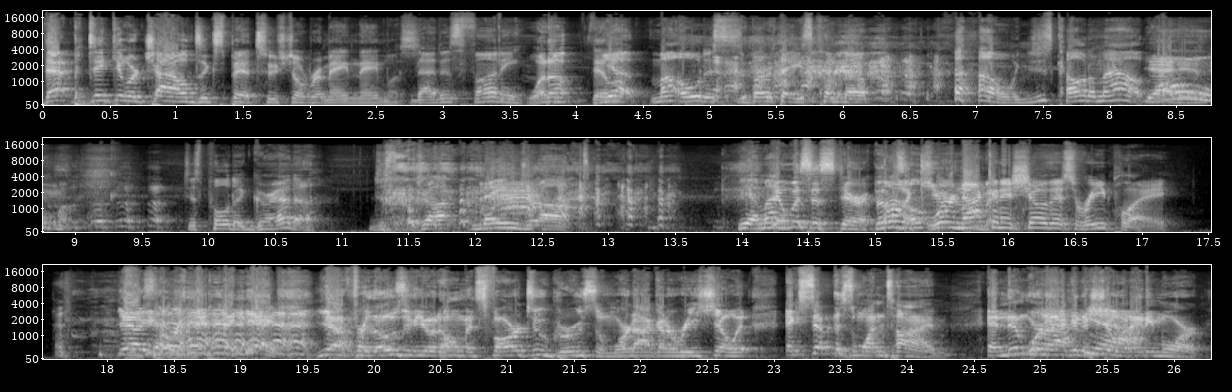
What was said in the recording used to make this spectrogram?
that particular child's expense, who shall remain nameless. That is funny. what up, Philip? Yeah, my oldest's birthday is coming up. Oh, you just called him out. Yeah, Just pulled a Greta. Just drop name dropped. Yeah, my It was hysterical. It was a cute We're not moment. going to show this replay. Yeah, you're right. yeah, yeah. For those of you at home, it's far too gruesome. We're not going to re-show it except this one time, and then we're not going to show it anymore,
